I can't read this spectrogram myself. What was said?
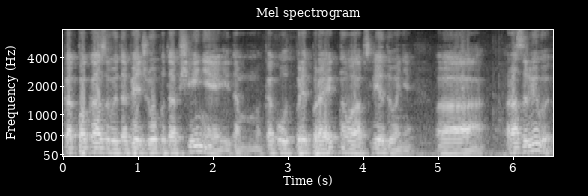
как показывает опять же опыт общения и там какого-то предпроектного обследования, разрывы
